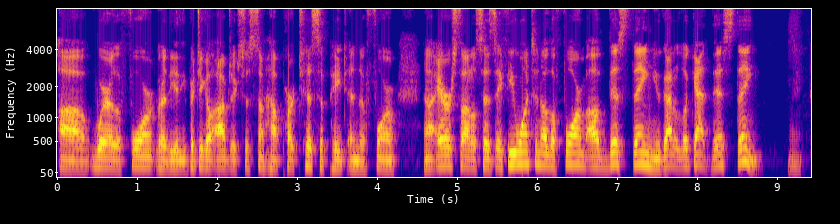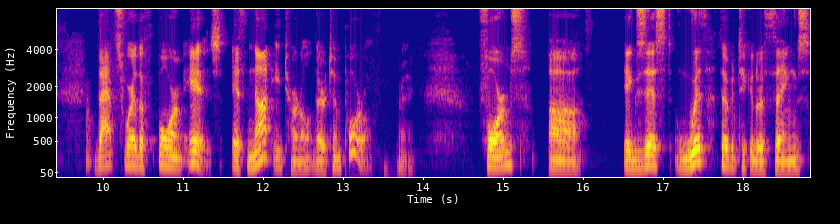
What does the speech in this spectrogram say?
uh, where the form, where the, the, particular objects just somehow participate in the form. Now, Aristotle says if you want to know the form of this thing, you got to look at this thing. Right? That's where the form is. It's not eternal; they're temporal. Right? Forms uh, exist with the particular things.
